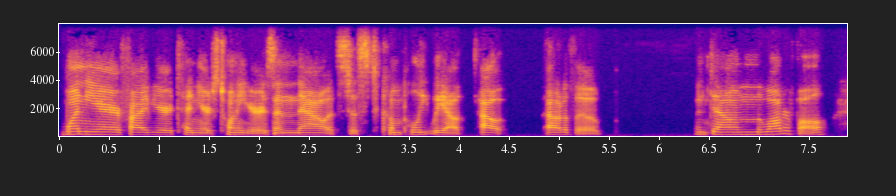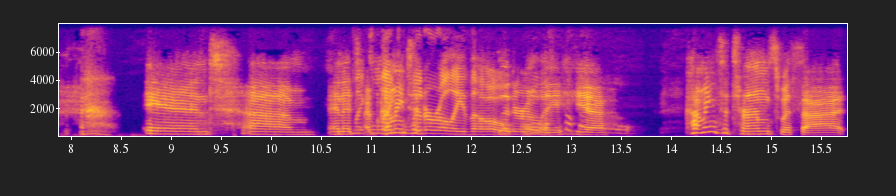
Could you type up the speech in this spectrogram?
one year, five year, 10 years, 20 years. And now it's just completely out, out, out of the went down the waterfall. and um and it's like, I'm coming to literally though. Literally, yeah. Coming to terms with that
